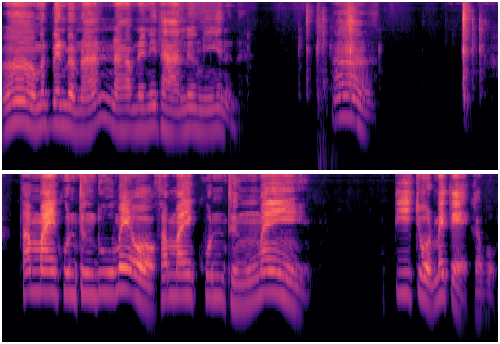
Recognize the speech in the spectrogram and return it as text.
เออ มันเป็นแบบนั้นนะครับ ในนิทานเรื่องนี้นะนะเออทำไมคุณถึงดูไม่ออกทำไมคุณถึงไม่ตีโจทย์ไม่แตกครับผม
